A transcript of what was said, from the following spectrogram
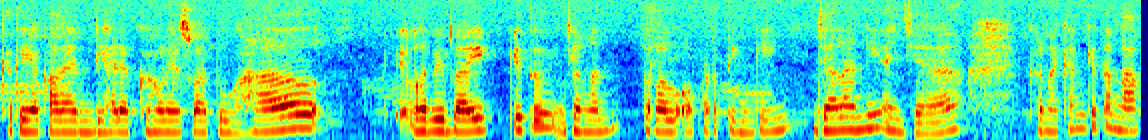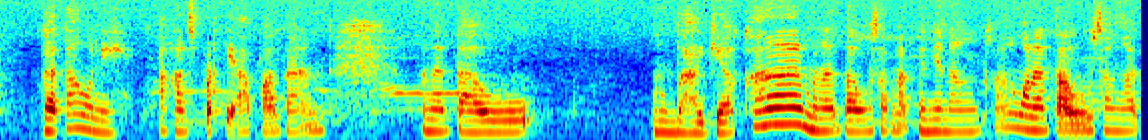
ketika kalian dihadapkan oleh suatu hal lebih baik itu jangan terlalu overthinking. Jalani aja. Karena kan kita nggak nggak tahu nih akan seperti apa kan. Mana tahu membahagiakan mana tahu sangat menyenangkan mana tahu sangat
